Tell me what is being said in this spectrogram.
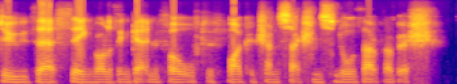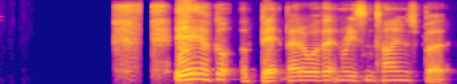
do their thing rather than get involved with microtransactions and all that rubbish. Yeah, I've got a bit better with it in recent times, but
